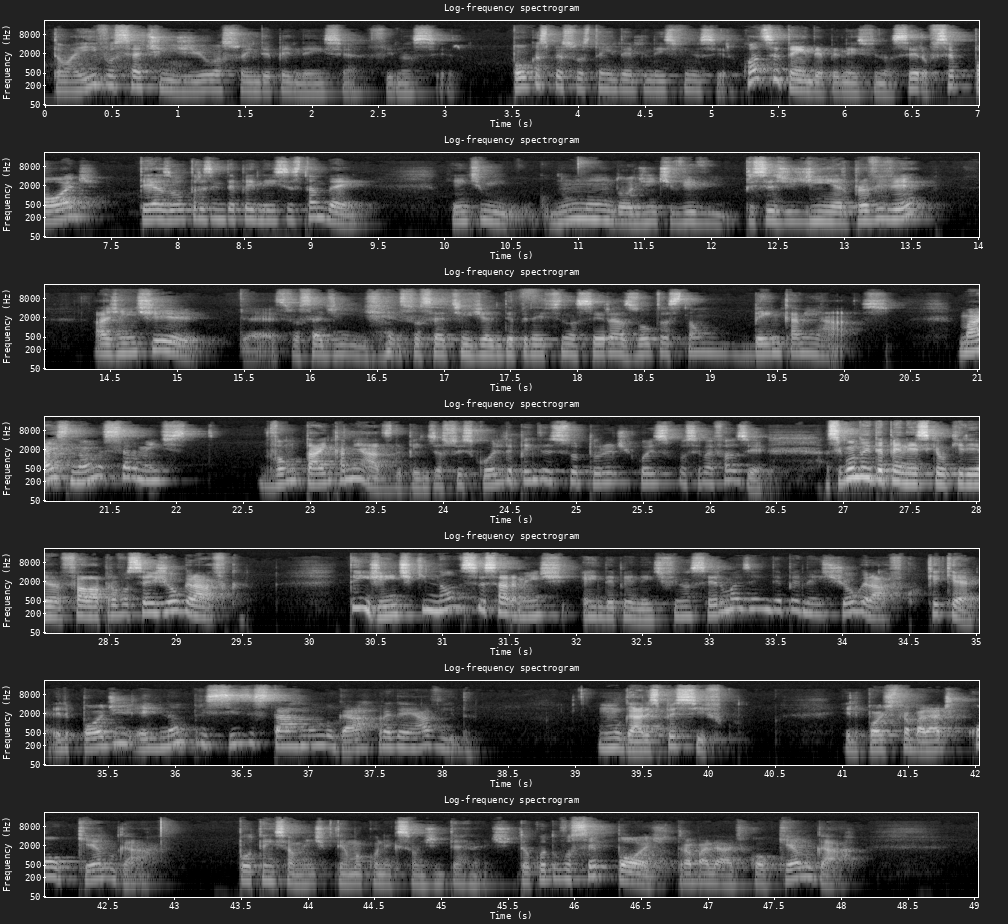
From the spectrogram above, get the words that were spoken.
Então, aí você atingiu a sua independência financeira. Poucas pessoas têm independência financeira. Quando você tem independência financeira, você pode ter as outras independências também. A gente, num mundo onde a gente vive, precisa de dinheiro para viver, a gente é, se, você atingir, se você atingir a independência financeira, as outras estão bem encaminhadas. Mas não necessariamente vão estar tá encaminhadas. Depende da sua escolha, depende da estrutura de coisas que você vai fazer. A segunda independência que eu queria falar para você é geográfica. Tem gente que não necessariamente é independente financeiro, mas é independente geográfico. O que, que é? Ele pode, ele não precisa estar num lugar para ganhar a vida, um lugar específico. Ele pode trabalhar de qualquer lugar, potencialmente que tenha uma conexão de internet. Então, quando você pode trabalhar de qualquer lugar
